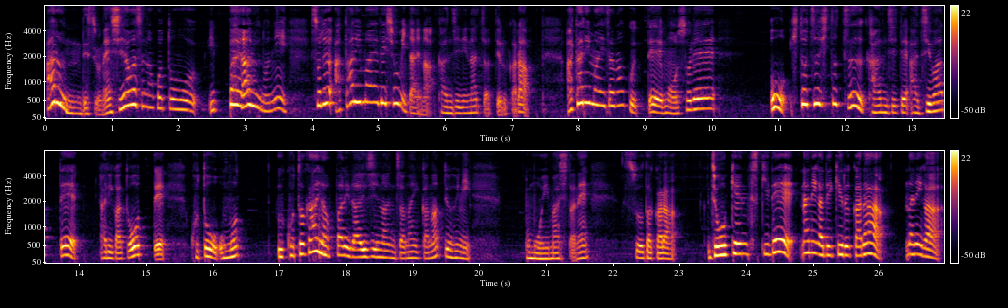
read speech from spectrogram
あるんですよね幸せなこといっぱいあるのにそれ当たり前でしょみたいな感じになっちゃってるから当たり前じゃなくってもうそれを一つ一つ感じて味わってありがとうってことを思うことがやっぱり大事なんじゃないかなっていうふうに思いましたね。そうだから条件付きで何ができるから何が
